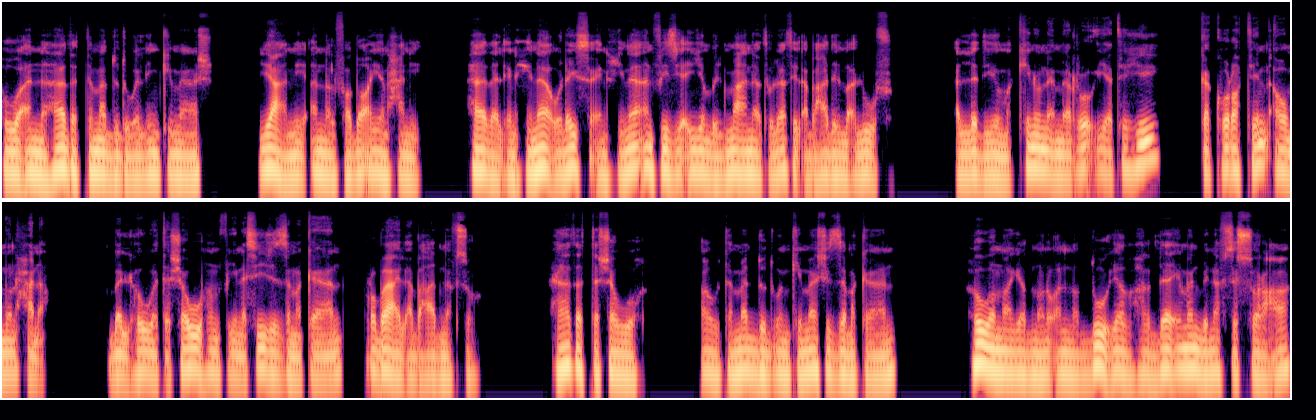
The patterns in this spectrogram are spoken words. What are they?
هو أن هذا التمدد والانكماش يعني أن الفضاء ينحني. هذا الانحناء ليس انحناء فيزيائيا بالمعنى ثلاثي الأبعاد المألوف الذي يمكننا من رؤيته ككرة أو منحنى بل هو تشوه في نسيج الزمكان رباعي الأبعاد نفسه. هذا التشوه أو تمدد وانكماش الزمكان هو ما يضمن أن الضوء يظهر دائما بنفس السرعة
